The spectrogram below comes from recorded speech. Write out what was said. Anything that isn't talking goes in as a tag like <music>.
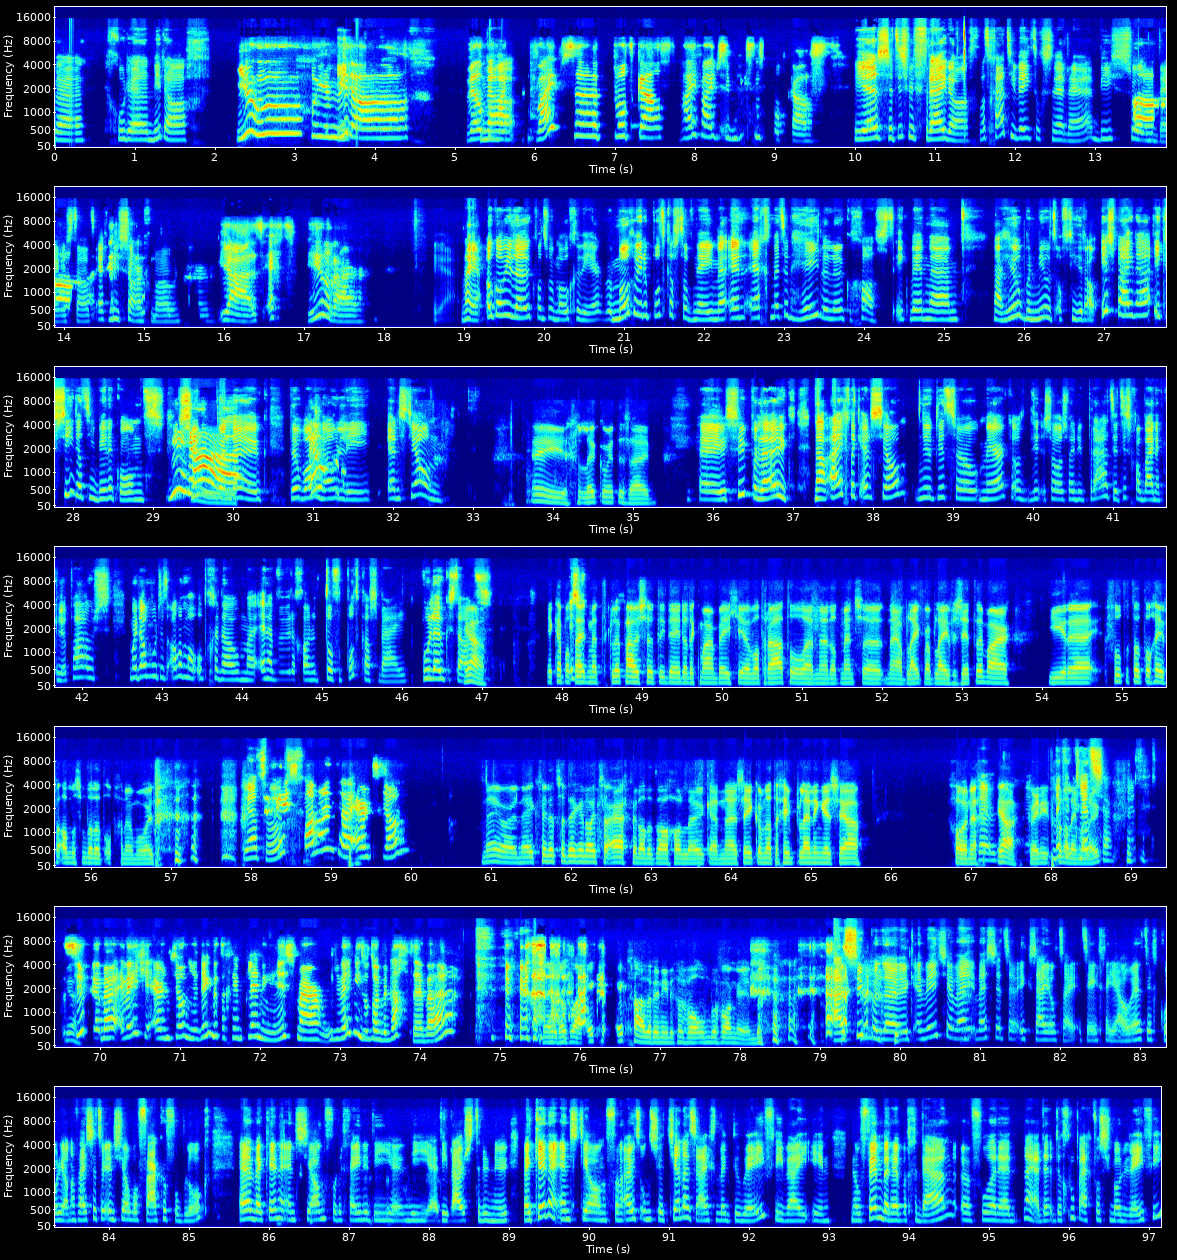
we. Goedemiddag. Joehoe, goedemiddag. Welkom Nou. bij de Vibes eh, podcast. High Vibes in Business podcast. Yes, het is weer vrijdag. Wat gaat die week toch snel, hè? Bijzonder Ah, is dat. Echt bizar gewoon. Ja, het is echt heel raar. Ja. Nou ja, ook alweer leuk, want we mogen weer. We mogen weer een podcast opnemen. En echt met een hele leuke gast. Ik ben ehm, nou, heel benieuwd of die er al is bijna. Ik zie dat hij binnenkomt. Ja. Superleuk. The one and only. Ernst Jan. Hey, leuk om weer te zijn. Hey, superleuk. Nou, eigenlijk Ernst Jan, nu ik dit zo merk, zoals wij nu praten, het is gewoon bijna Clubhouse. Maar dan wordt het allemaal opgenomen en hebben we er gewoon een toffe podcast bij. Hoe leuk is dat? Ja. Ik heb altijd het- met Clubhouse het idee dat ik maar een beetje wat ratel en eh, dat mensen nou ja, blijkbaar blijven zitten. Maar hier eh, voelt het dan toch even anders omdat het opgenomen wordt. <laughs> Ja, toch? Spannend, eh, Ernst Jan. Nee hoor, nee, ik vind dat soort dingen nooit zo erg. Ik vind altijd wel gewoon leuk. En eh, zeker omdat er geen planning is, ja. Gewoon echt, Leuk. ja, ik weet niet, gewoon alleen maar leuk. Ja. Super, maar weet je, Ernst Jan, je denkt dat er geen planning is, maar je weet niet wat we bedacht hebben. <laughs> Nee, dat is waar. Ik, ik ga er in ieder geval onbevangen in. Ja, <laughs> superleuk. En weet je, wij, wij zetten, ik zei altijd tegen jou, hè, tegen Corianne, wij zetten Ernst Jan wel vaker voor blok. Hè, wij kennen Ernst Jan, voor degenen die, eh, die, eh, die luisteren nu. Wij kennen Ernst Jan vanuit onze challenge eigenlijk, The Wave, die wij in november hebben gedaan eh, voor eh, nou ja, de, de groep eigenlijk van Simone Levy.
